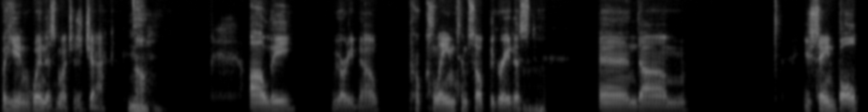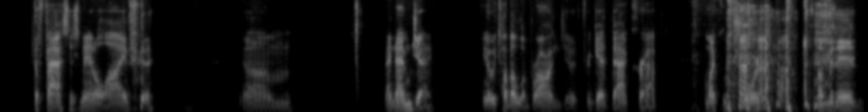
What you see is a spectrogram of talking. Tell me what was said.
but he didn't win as much as Jack. No. Ali, we already know, proclaimed himself the greatest. And um, Usain Bolt, the fastest man alive. um, and MJ. You know, we talk about LeBron, dude. Forget that crap. Michael Jordan coming in,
